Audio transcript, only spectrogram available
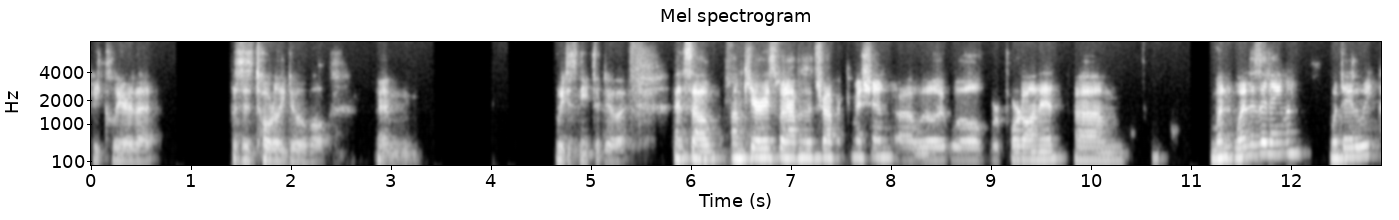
be clear that this is totally doable and we just need to do it. And so I'm curious what happens with traffic commission. Uh, we'll, we'll report on it. Um, when, when is it, Eamon? What day of the week?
